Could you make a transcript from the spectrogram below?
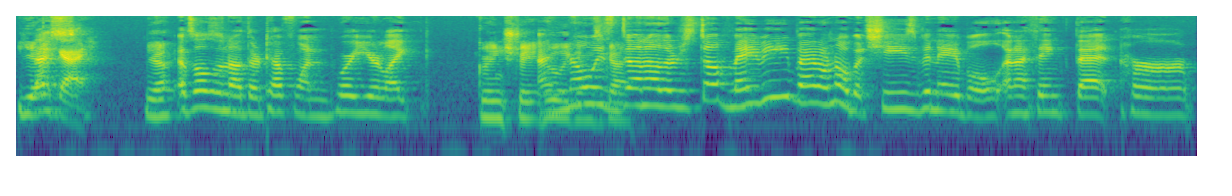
Yes. that guy. Yeah. That's also another tough one where you're like, Green Street I know he's guy. done other stuff, maybe, but I don't know. But she's been able, and I think that her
